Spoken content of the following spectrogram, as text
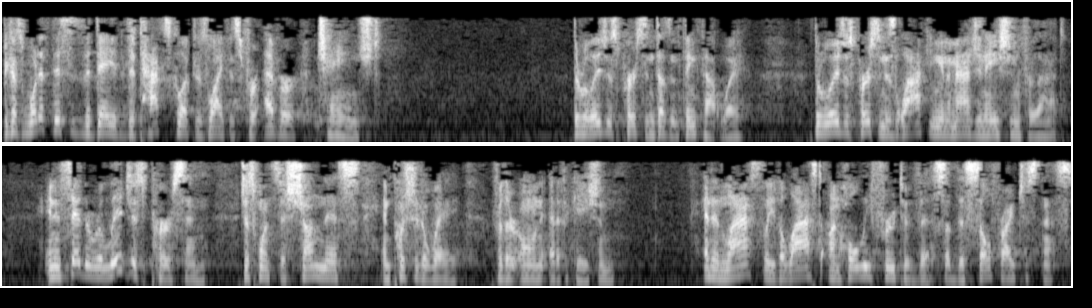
Because what if this is the day that the tax collector's life is forever changed? The religious person doesn't think that way. The religious person is lacking in imagination for that. And instead, the religious person just wants to shun this and push it away for their own edification. And then lastly, the last unholy fruit of this, of this self-righteousness.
